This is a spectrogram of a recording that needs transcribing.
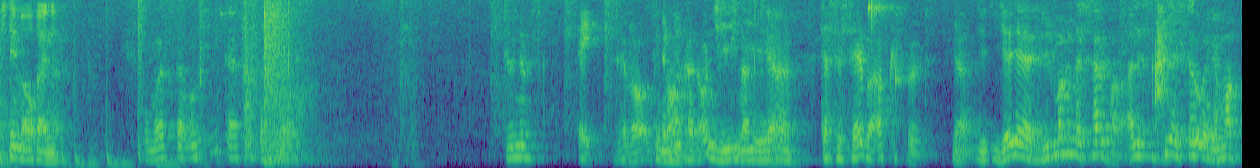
Ich nehme auch eine. Und was ist da unten? Da ist das. Du nimmst. Ey, der war genau, hat auch nicht geknackt. Ja. Ja. Das ist selber abgefüllt. Ja, ja, ja, die machen das selber. Alles ist hier so. selber gemacht.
